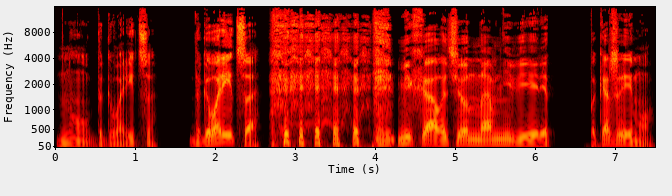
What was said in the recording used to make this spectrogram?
ну, договориться? Договориться? Михалыч, он нам не верит. Покажи ему.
